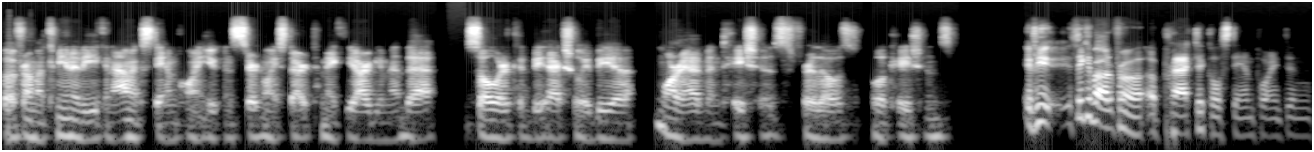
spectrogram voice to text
but from a community economic standpoint you can certainly start to make the argument that solar could be actually be a more advantageous for those locations. If you think about it from a, practical standpoint, in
